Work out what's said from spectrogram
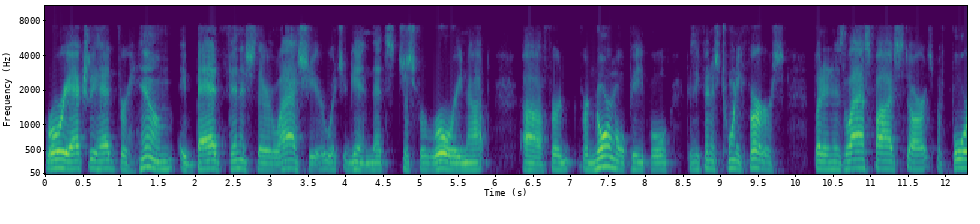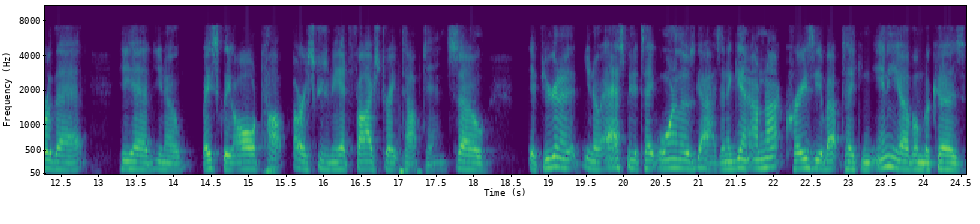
Rory actually had for him a bad finish there last year, which again, that's just for Rory, not uh, for for normal people because he finished 21st. But in his last five starts before that, he had, you know, basically all top, or excuse me, he had five straight top 10. So if you're to, you know, ask me to take one of those guys, and again, I'm not crazy about taking any of them because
